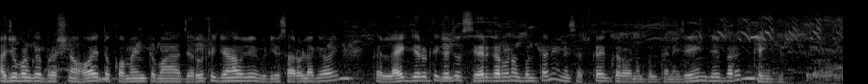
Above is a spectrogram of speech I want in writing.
હજુ પણ કોઈ પ્રશ્ન હોય તો કોમેન્ટમાં જરૂરથી જણાવજો. વીડિયો સારો લાગ્યો હોય તો લાઇક જરૂરથી કરજો, શેર કરવાનું ભૂલતા નહીં અને સબસ્ક્રાઈબ કરવાનું ભૂલતા નહીં. જય હિન્દ, જય ભારત. થેન્ક યુ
